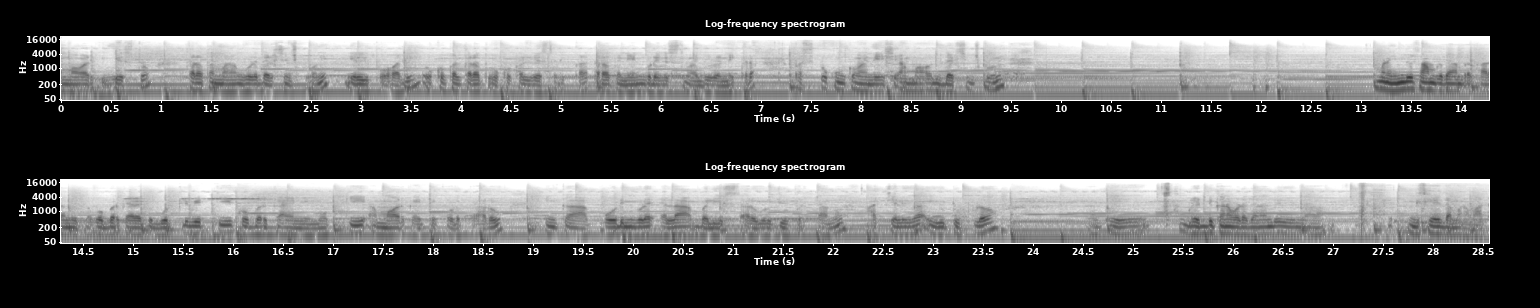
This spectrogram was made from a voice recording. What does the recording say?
అమ్మవారికి వేస్తూ తర్వాత మనం కూడా దర్శించుకొని వెళ్ళిపోవాలి. ఒక్కొక్కరి తర్వాత ఒక్కొక్కరు వేస్తారు ఇక్కడ. తర్వాత నేను కూడా వేస్తున్నాను చూడండి ఇక్కడ. పసుపు కుంకుమ వేసి అమ్మవారిని దర్శించుకొని మన హిందూ సాంప్రదాయం ప్రకారం ఇట్లా కొబ్బరికాయలైతే బొట్లు పెట్టి కొబ్బరికాయని మొక్కి అమ్మవారికి అయితే కొడతారు. ఇంకా కోడిని కూడా ఎలా బలి ఇస్తారో కూడా చూపెడతాను యాక్చువల్గా యూట్యూబ్లో అంటే బ్లడ్ కనబడదు అనేది నిషేధం అనమాట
